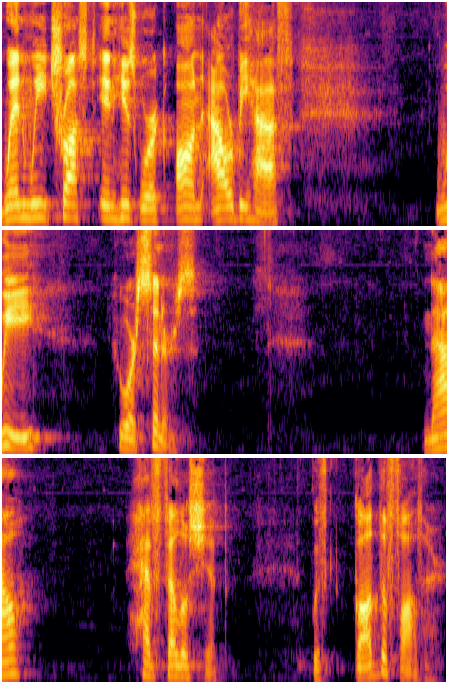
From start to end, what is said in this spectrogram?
when we trust in his work on our behalf, we who are sinners now have fellowship with God the Father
